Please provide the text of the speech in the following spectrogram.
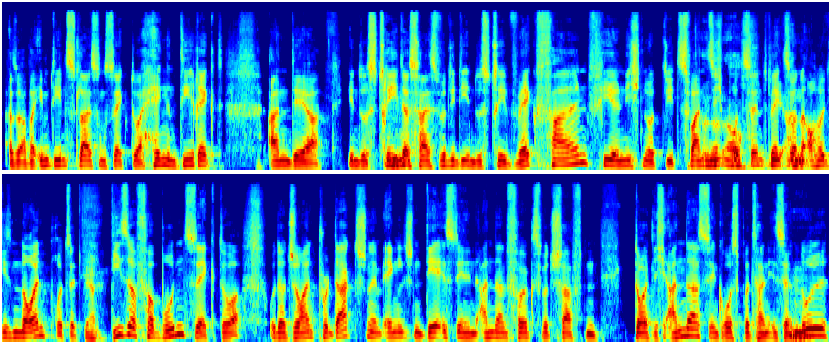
also aber im Dienstleistungssektor hängen direkt an der Industrie. Mhm. Das heißt, würde die Industrie wegfallen, fielen nicht nur die 20 Prozent weg, sondern auch nur diese 9 Prozent. Ja. Dieser Verbundsektor oder Joint Production im Englischen, der ist in den anderen Volkswirtschaften deutlich anders. In Großbritannien ist er mhm. null,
